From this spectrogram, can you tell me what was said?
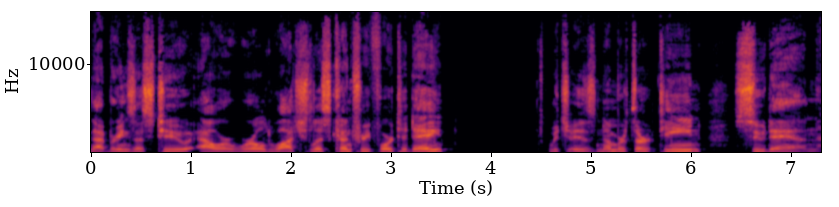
That brings us to our World Watch List country for today, which is number 13, Sudan.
